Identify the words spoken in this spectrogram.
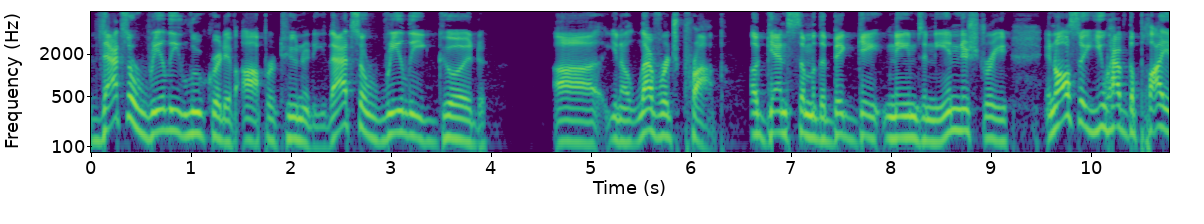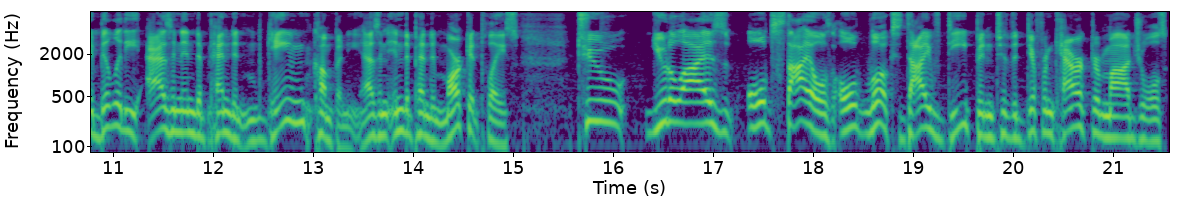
that's a really lucrative opportunity. That's a really good, uh, you know, leverage prop against some of the big gate names in the industry. And also, you have the pliability as an independent game company, as an independent marketplace to utilize old styles, old looks, dive deep into the different character modules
